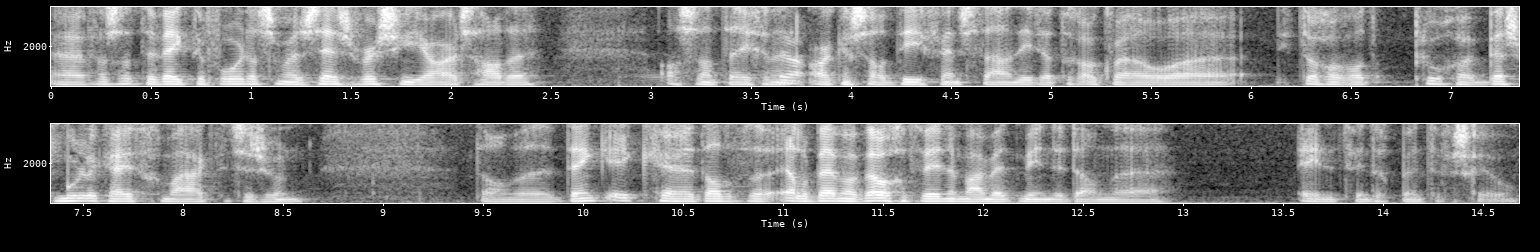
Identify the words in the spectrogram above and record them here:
Uh, was dat de week ervoor dat ze maar zes rushing yards hadden. Als ze dan tegen een Arkansas defense staan die dat er ook wel, uh, die toch wel wat ploegen best moeilijk heeft gemaakt dit seizoen. Dan denk ik dat het Alabama wel gaat winnen, maar met minder dan 21 punten verschil.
